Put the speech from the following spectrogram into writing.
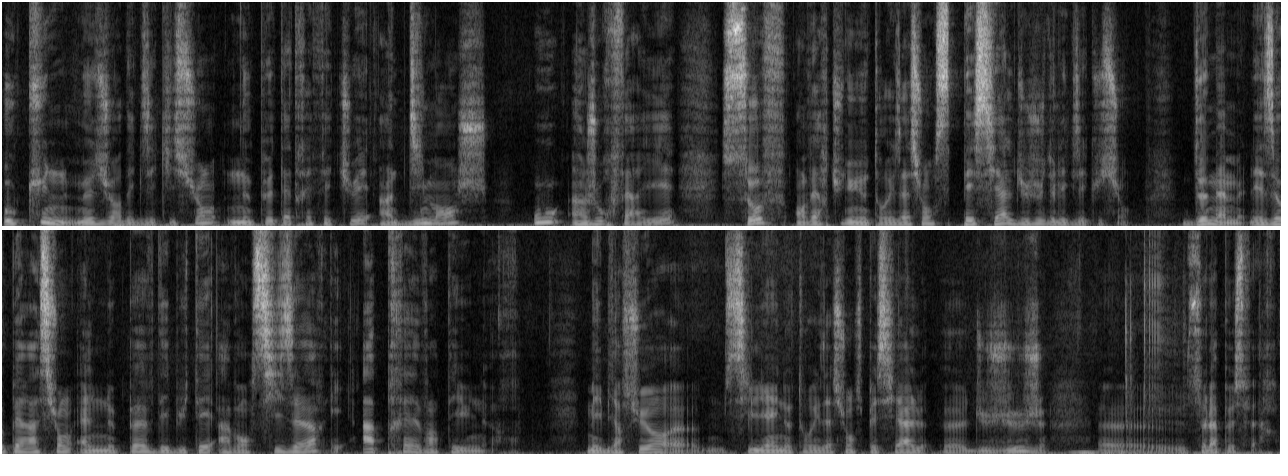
aucune mesure d'exécution ne peut être effectuée un dimanche ou un jour férié, sauf en vertu d'une autorisation spéciale du juge de l'exécution. De même, les opérations, elles ne peuvent débuter avant 6 heures et après 21 heures. Mais bien sûr, euh, s'il y a une autorisation spéciale euh, du juge, cela peut se faire.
